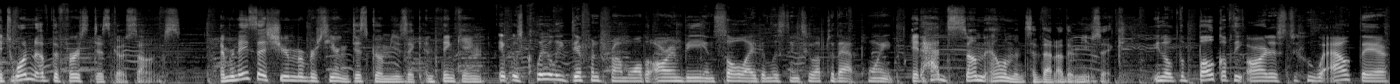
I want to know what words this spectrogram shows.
It's one of the first disco songs. And Renee says she remembers hearing disco music and thinking it was clearly different from all the R&B and soul I'd been listening to up to that point. It had some elements of that other music. You know, the bulk of the artists who were out there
